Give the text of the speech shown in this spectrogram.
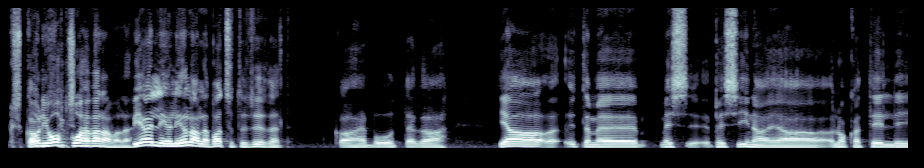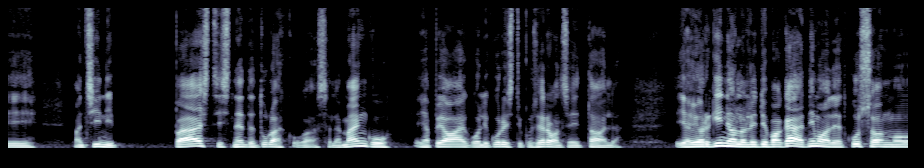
üks, oli oht kohe väravale. Vialli oli õlale patsutatud, ütled kahe puutega ja ütleme, Messina ja Locatelli, Mancini päästis nende tulekuga selle mängu ja peaaegu oli kuristiku serval see Itaalia ja Jorginhol olid juba käed niimoodi, et kus on mu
